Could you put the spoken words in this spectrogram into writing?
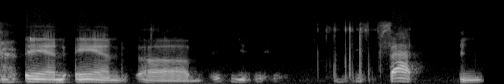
know. and and uh, fat and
